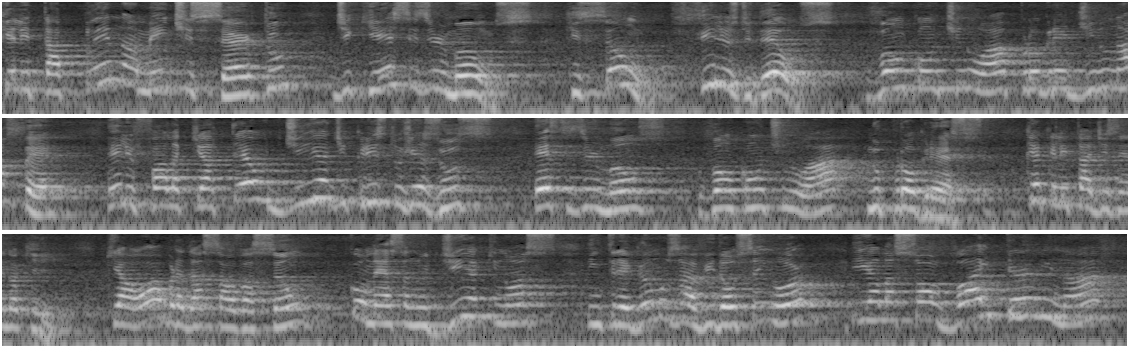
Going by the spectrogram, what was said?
que ele está plenamente certo de que esses irmãos que são filhos de Deus vão continuar progredindo na fé. Ele fala que até o dia de Cristo Jesus, esses irmãos vão continuar no progresso. O que é que ele está dizendo aqui? Que a obra da salvação começa no dia que nós entregamos a vida ao Senhor e ela só vai terminar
